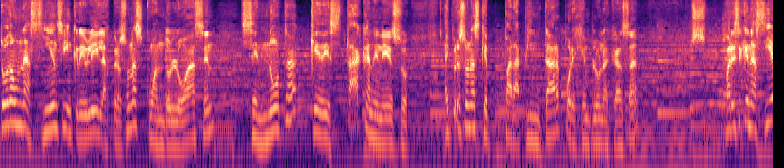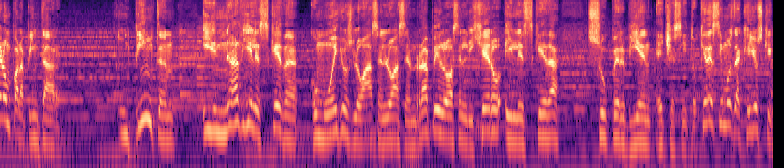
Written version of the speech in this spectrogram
toda una ciencia increíble y las personas cuando lo hacen se nota que destacan en eso. Hay personas que para pintar, por ejemplo, una casa, parece que nacieron para pintar. Pintan y nadie les queda como ellos lo hacen. Lo hacen rápido, lo hacen ligero y les queda súper bien hechecito. ¿Qué decimos de aquellos que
